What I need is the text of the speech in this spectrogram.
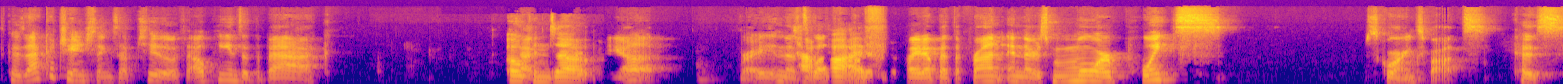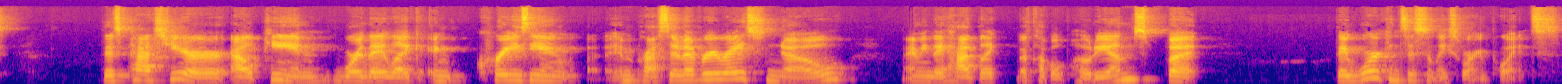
Because that could change things up too. If Alpine's at the back, opens up. Yeah. Right. And that's Top five. fight up at the front. And there's more points scoring spots. Because this past year, Alpine, were they like in crazy impressive every race? No. I mean, they had like a couple podiums, but they were consistently scoring points.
